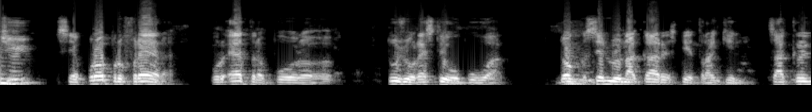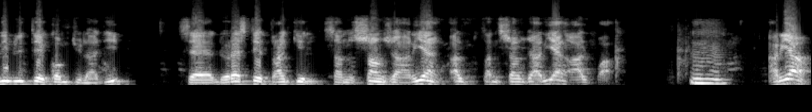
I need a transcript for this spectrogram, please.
tue ses propres frères pour être, pour euh, toujours rester au pouvoir. Donc, c'est n'a qu'à rester tranquille. Sa crédibilité, comme tu l'as dit, c'est de rester tranquille. Ça ne change à rien. Ça ne change à rien à Alpha. Mhm. À rien.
